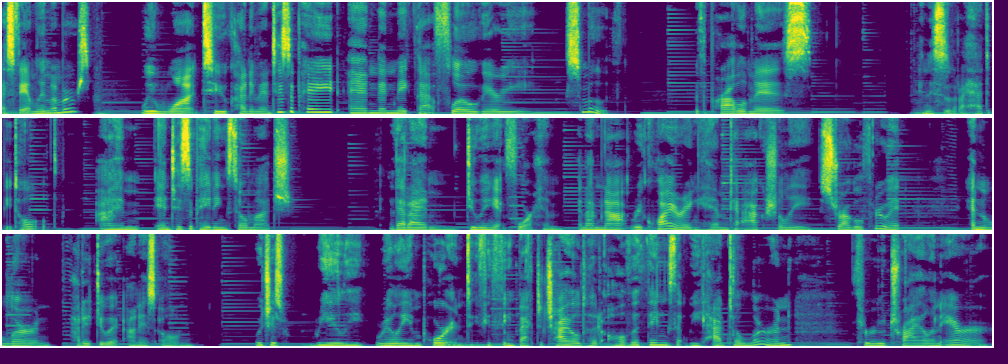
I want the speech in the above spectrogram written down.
as family members, we want to kind of anticipate and then make that flow very smooth. But the problem is, and this is what I had to be told, I'm anticipating so much that I'm doing it for him and I'm not requiring him to actually struggle through it and learn how to do it on his own, which is really, really important. If you think back to childhood, all the things that we had to learn through trial and error.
